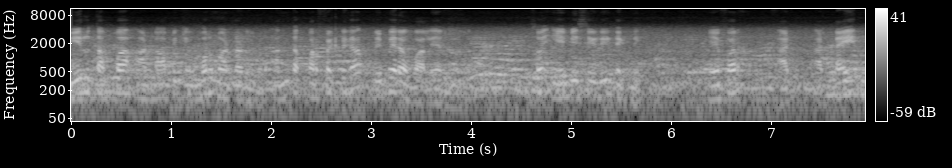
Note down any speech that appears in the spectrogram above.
మీరు తప్ప ఆ టాపిక్ ఎవ్వరు మాట్లాడకూడదు అంత పర్ఫెక్ట్గా ప్రిపేర్ అవ్వాలి అనమాట so ABCD technique. A for attain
